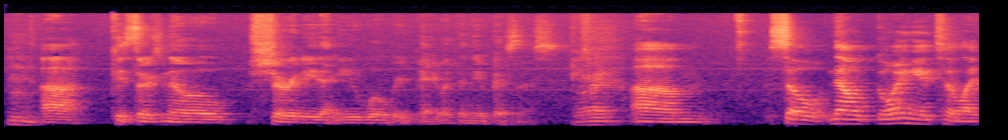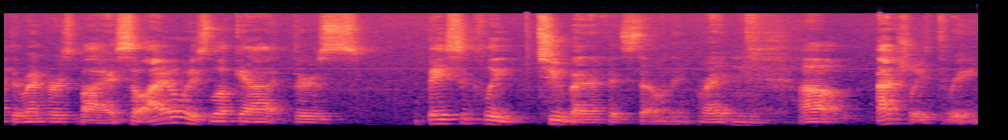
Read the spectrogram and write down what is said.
because Mm. there's no surety that you will repay with a new business. All right. Um, so now going into like the rent versus buy, so I always look at there's basically two benefits to owning, right? Uh, actually three.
